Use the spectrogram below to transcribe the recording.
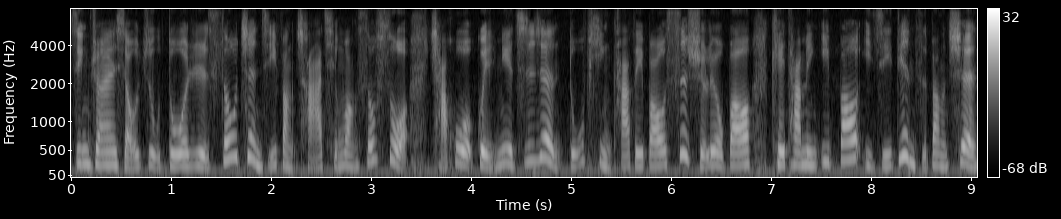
经专案小组多日搜证及访查，前往搜索，查获鬼灭之刃毒品咖啡包四十六包，K 他命一包以及电子磅秤，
